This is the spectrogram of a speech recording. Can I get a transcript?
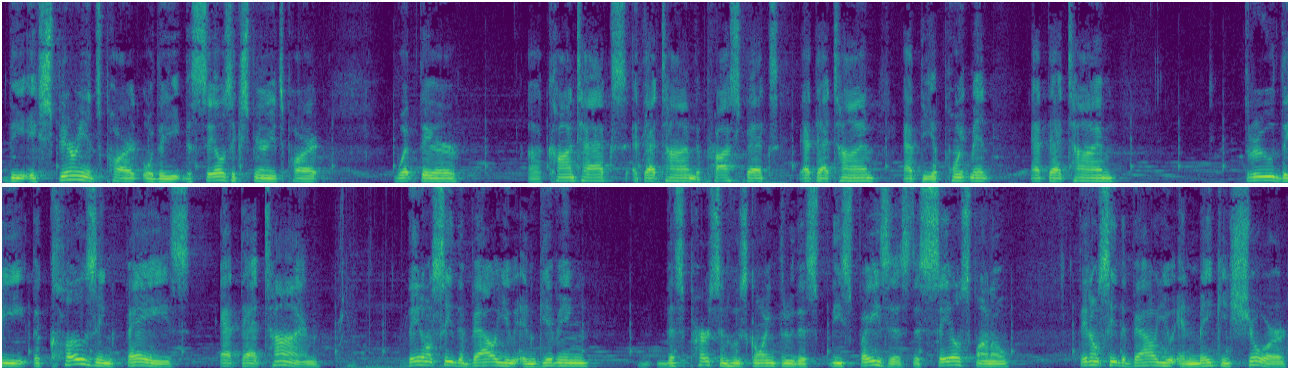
the experience part or the the sales experience part, what their uh, contacts at that time, the prospects at that time, at the appointment at that time, through the the closing phase at that time, they don't see the value in giving this person who's going through this these phases, this sales funnel, they don't see the value in making sure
